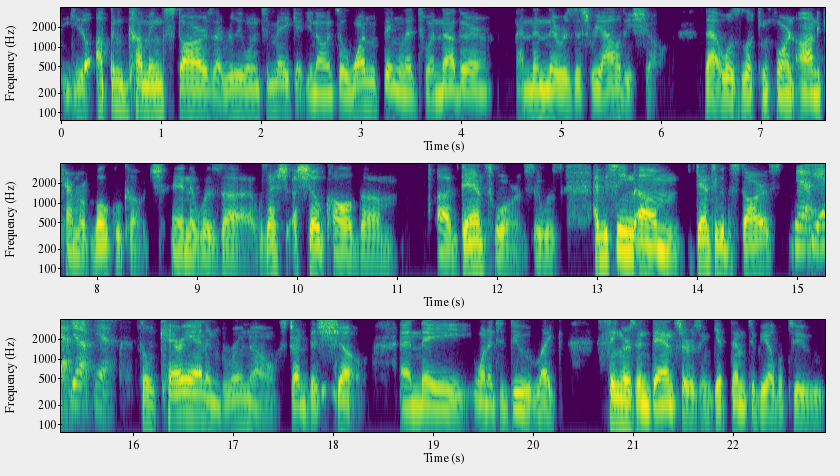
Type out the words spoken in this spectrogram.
you know up and coming stars that really wanted to make it you know and so one thing led to another and then there was this reality show that was looking for an on-camera vocal coach and it was uh it was actually a show called um uh, Dance Wars. It was. Have you seen um, Dancing with the Stars? Yeah, yeah, yeah. yeah. So Carrie Ann and Bruno started this show, and they wanted to do like singers and dancers and get them to be able to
